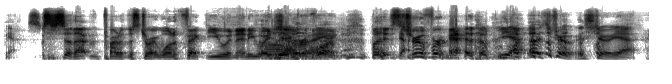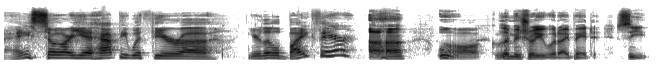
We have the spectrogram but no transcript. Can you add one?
yeah, So that part of the story won't affect you in any way, shape, or right. form. But it's true for Adam. yeah. It's true. It's true. Yeah. Hey, so are you happy with your uh, your little bike there? Uh huh. Ooh, Oh, good. let me show you what I painted. See,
